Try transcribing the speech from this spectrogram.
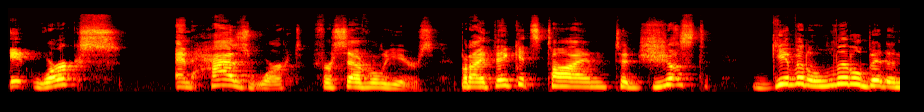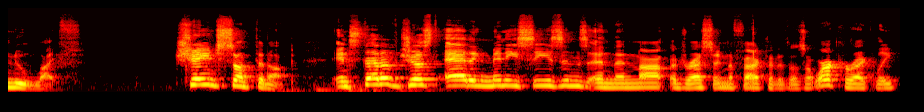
It works and has worked for several years, but I think it's time to just give it a little bit of new life. Change something up. Instead of just adding mini seasons and then not addressing the fact that it doesn't work correctly,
